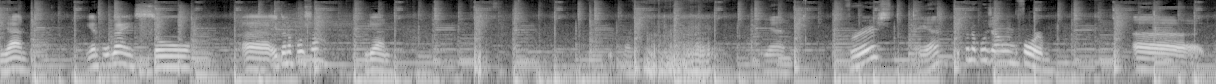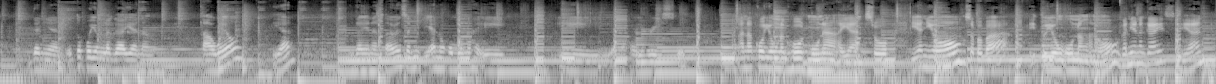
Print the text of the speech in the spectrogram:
Ayan. Ayan po guys. So, uh, ito na po siya. Ayan. Ayan. First, ayan. Ito na po siya ang form. Uh, ganyan. Ito po yung lagayan ng towel. Ayan. Lagayan ng towel. Sabi, ano ko muna i, i ano ko, erase it. Anak ko yung nag-hold muna. Ayan. So, yan yung sa baba. Ito yung unang ano. Ganyan na guys. Ayan.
